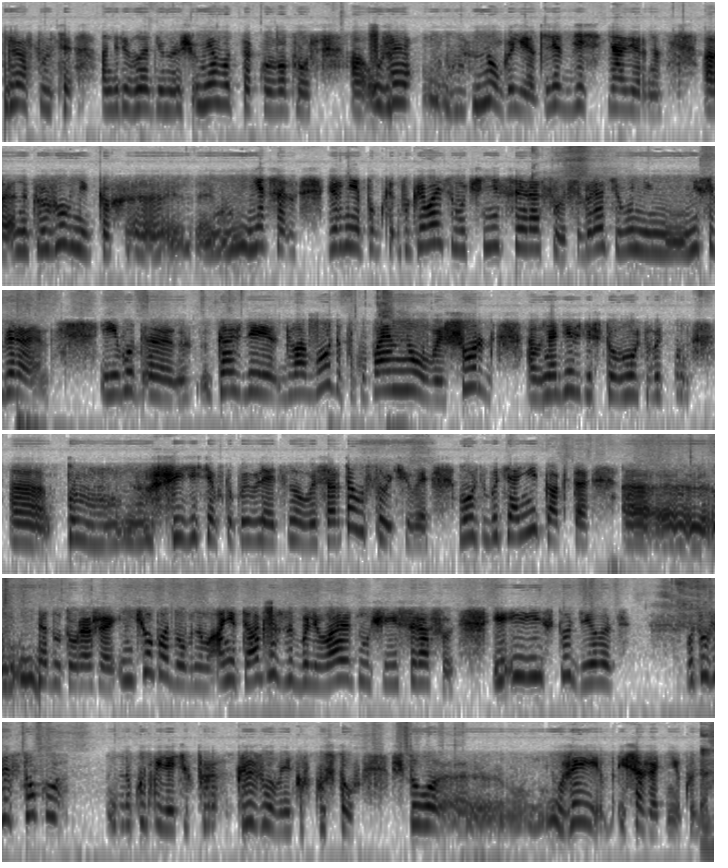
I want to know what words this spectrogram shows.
Здравствуйте, Андрей Владимирович. У меня вот такой вопрос. А, уже много лет, лет 10, наверное, а, на кружовниках э, нет, вернее, покрывается мученицей росой. Собирать его не, не собираем. И вот э, каждые два года покупаем новый сорт э, в надежде, что, может быть, он, э, в связи с тем, что появляются новые сорта устойчивые, может быть, они как-то дадут урожай. ничего подобного. Они также заболевают мучнистой росой. И, и, и что делать? Вот уже столько накупили этих крыжовников, кустов, что э, уже и, сажать некуда.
